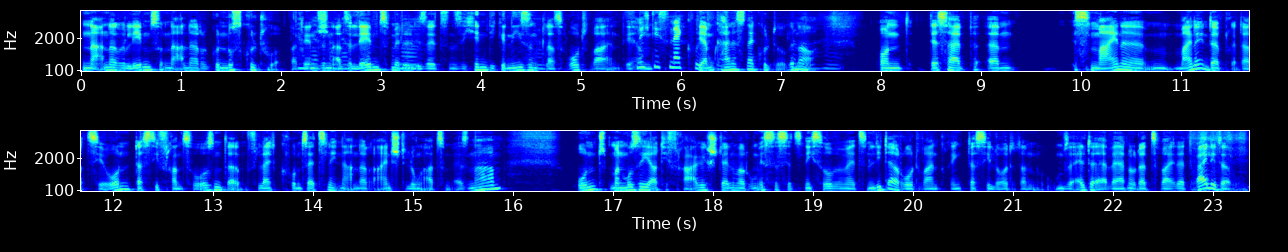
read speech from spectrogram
eine andere Lebens- und eine andere Genusskultur. Bei Haben denen sind also Lebensmittel, oft, die genau. setzen sich hin, die genießen ein. Glas Rotwein. Die haben, nicht die Snackkultur. die haben keine Snackkultur, genau. ja. Und deshalb ähm, ist meine, meine Interpretation, dass die Franzosen da vielleicht grundsätzlich eine andere Einstellung zum Essen haben. Und man muss sich ja auch die Frage stellen, warum ist es jetzt nicht so, wenn man jetzt einen Liter Rotwein trinkt, dass die Leute dann umso älter werden oder zwei oder drei Liter Rotwein.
